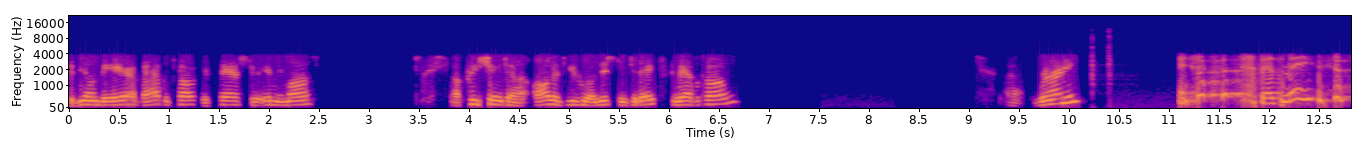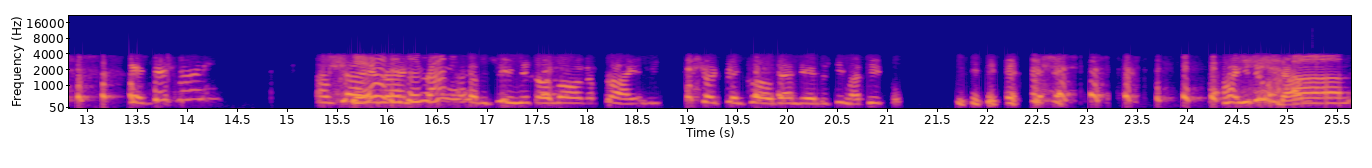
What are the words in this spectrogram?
To be on the air, Bible Talk with Pastor Emery Moss. I appreciate uh, all of you who are listening today. Do we have a call? Uh, Ronnie? That's me. is this Ronnie? I'm trying, yeah, Ronnie. this is Ronnie. I haven't seen you so long. I'm trying. Church been closed. I'm able to see my people. How you doing, Doc? Um,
